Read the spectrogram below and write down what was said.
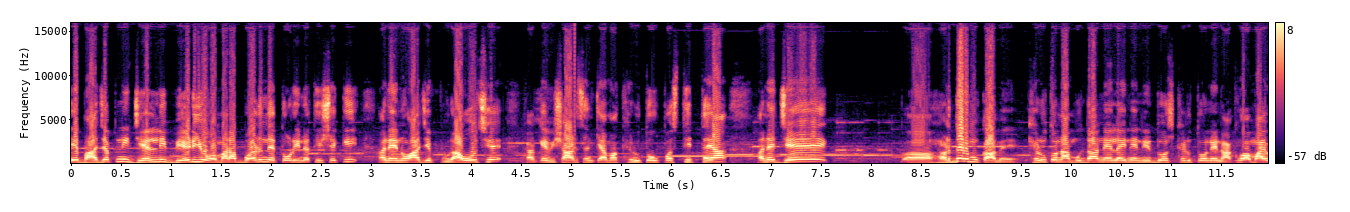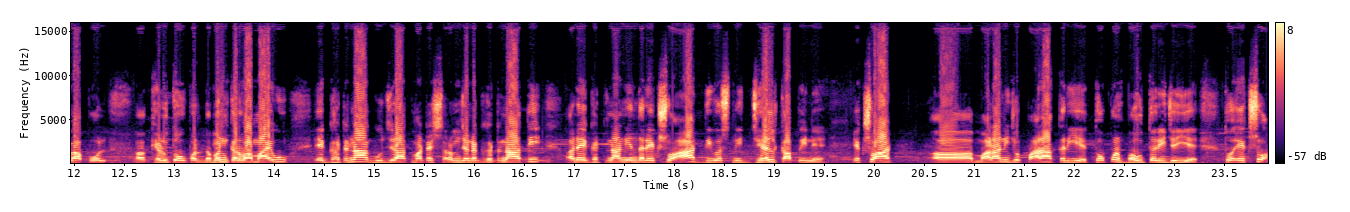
એ ભાજપની જેલની બેડીઓ અમારા બળને તોડી નથી શકી અને એનો આજે પુરાવો છે. કારણ કે વિશાળ સંખ્યામાં ખેડૂતો ઉપસ્થિત થયા અને જે હળદર મુકામે ખેડૂતોના મુદ્દાને લઈને નિર્દોષ ખેડૂતોને નાખવામાં આવ્યા, પોલ ખેડૂતો ઉપર દમન કરવામાં આવ્યું. એ ઘટના ગુજરાત માટે શરમજનક ઘટના હતી અને એ ઘટનાની અંદર એકસો આઠ દિવસની જેલ કાપીને એકસો આઠ માળાની જો પારા કરીએ તો પણ ભવ તરી જઈએ. તો એકસો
